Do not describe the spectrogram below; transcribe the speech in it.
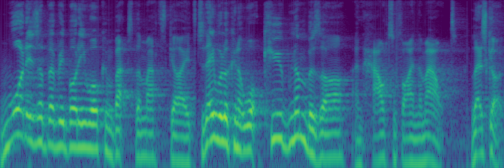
What is up everybody, welcome back to the Maths Guy. Today we're looking at what cube numbers are and how to find them out. Let's go.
